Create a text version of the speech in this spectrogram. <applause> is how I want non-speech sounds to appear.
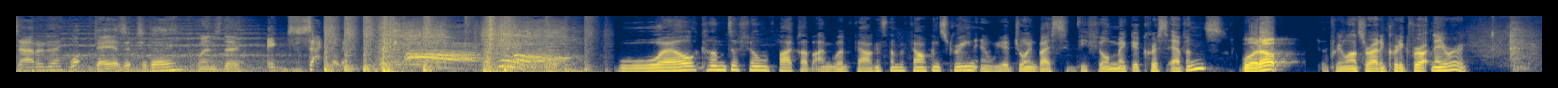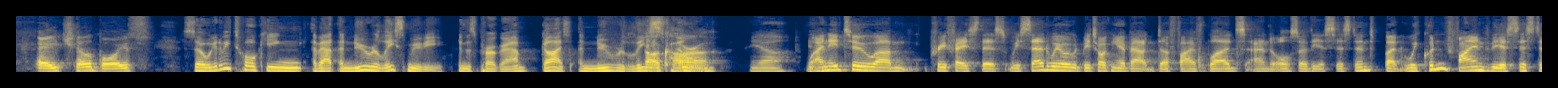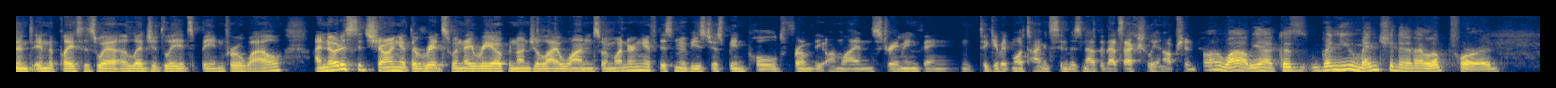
Saturday? What day is it today? Wednesday. Exactly. Welcome to Film Fight Club. I'm Glenn Falconston of Falcon Screen, and we are joined by the filmmaker Chris Evans, What up? and freelance writer and critic Virat Nehru. Hey, chill, boys. So we're going to be talking about a new release movie in this program, guys. A new release. Oh, film. Kara. Yeah. Well, I need to um, preface this. We said we would be talking about the Five Bloods and also the assistant, but we couldn't find the assistant in the places where allegedly it's been for a while. I noticed it's showing at the Ritz when they reopen on July 1. So I'm wondering if this movie's just been pulled from the online streaming thing to give it more time in cinemas now that that's actually an option. Oh wow, yeah. Because when you mentioned it and I looked for it,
